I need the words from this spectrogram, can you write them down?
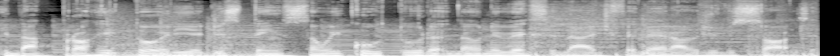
e da Pró-Reitoria de Extensão e Cultura da Universidade Federal de Viçosa.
